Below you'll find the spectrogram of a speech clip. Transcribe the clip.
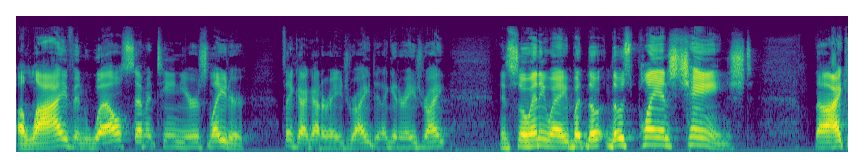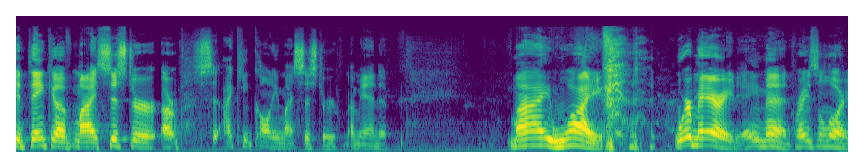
alive and well 17 years later. I think I got her age right. Did I get her age right? And so, anyway, but th- those plans changed. Now, I could think of my sister, or I keep calling you my sister, Amanda. My wife. we're married. Amen. Praise the Lord.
